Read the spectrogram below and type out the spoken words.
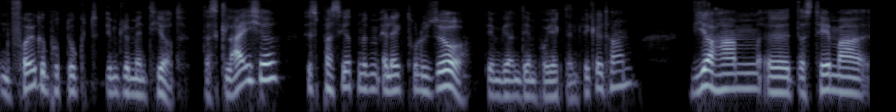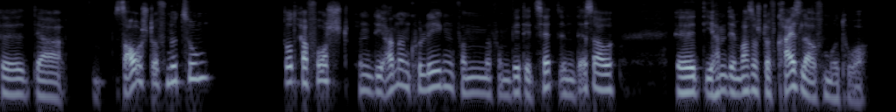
ein Folgeprodukt implementiert. Das gleiche ist passiert mit dem Elektrolyseur, den wir in dem Projekt entwickelt haben. Wir haben äh, das Thema äh, der Sauerstoffnutzung dort erforscht und die anderen Kollegen vom, vom WTZ in Dessau, äh, die haben den Wasserstoffkreislaufmotor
